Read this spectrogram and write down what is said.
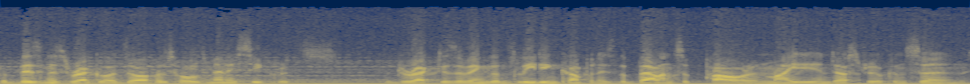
The Business Records Office holds many secrets. The directors of England's leading companies, the balance of power in mighty industrial concerns.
